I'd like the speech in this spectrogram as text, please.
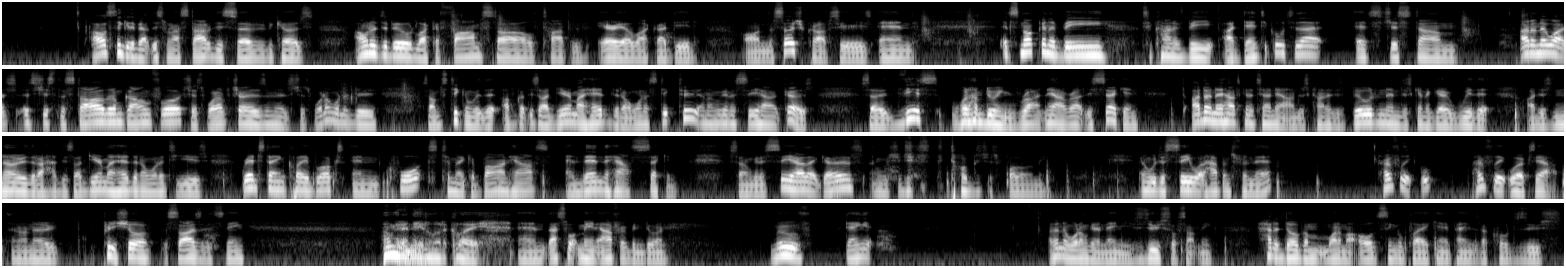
I was thinking about this when I started this server because I wanted to build like a farm style type of area like I did on the Social Craft series, and it's not going to be to kind of be identical to that. It's just um, I don't know why. It's, it's just the style that I'm going for. It's just what I've chosen. It's just what I want to do. So I'm sticking with it. I've got this idea in my head that I want to stick to, and I'm going to see how it goes. So this, what I'm doing right now, right this second, I don't know how it's going to turn out. I'm just kind of just building and just going to go with it. I just know that I had this idea in my head that I wanted to use red stained clay blocks and quartz to make a barn house, and then the house second. So I'm going to see how that goes, and we should just the dog's just following me, and we'll just see what happens from there hopefully, ooh, hopefully it works out. And I know, pretty sure the size of this thing, I'm gonna need a lot of clay, and that's what me and Alfred have been doing. Move, dang it! I don't know what I'm gonna name you, Zeus or something. I had a dog on one of my old single player campaigns that I called Zeus.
